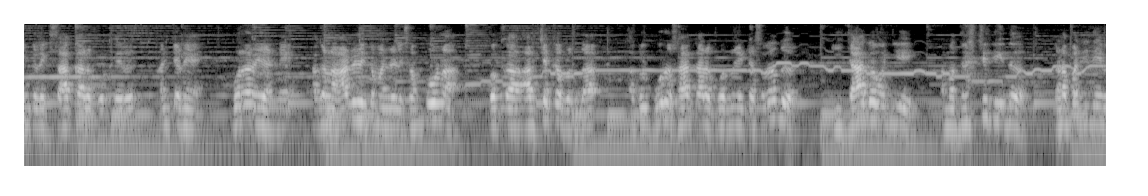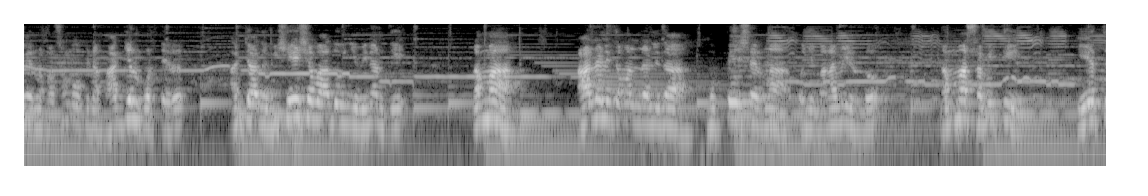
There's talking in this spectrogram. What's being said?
ಎಂಗಳಿಗೆ ಸಹಕಾರ ಕೊಡ್ತೇವೆ. ಅಂಚನೆ ಬುರರಿ ಅಣ್ಣೆ ಅದನ್ನ ಆಡಳಿತ ಮಂಡಳಿ ಸಂಪೂರ್ಣ ಒಕ್ಕ ಅರ್ಚಕ ಬೃಂದ ಅದ್ರ ಪೂರ್ವ ಸಹಕಾರ ಕೊರನೇಟ ಸಲದು ಈ ಜಾಗ ಒಂಜಿ ನಮ್ಮ ದೃಷ್ಟಿ ಇದು ಗಣಪತಿ ದೇವಿಯನ್ನು ಪಸಮೋಪಿನ ಭಾಗ್ಯನ ಕೊಡ್ತೇವೆ. ಅಂಚಾದ ವಿಶೇಷವಾದ ಒಂದು ವಿನಂತಿ. ನಮ್ಮ ಆಡಳಿತ ಮಂಡಳಿದ ಮುಕ್ತೇಶ್ವರನ ಒಂದು ಮನವಿ ಉಂಟು. ನಮ್ಮ ಸಮಿತಿ ಏತ್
